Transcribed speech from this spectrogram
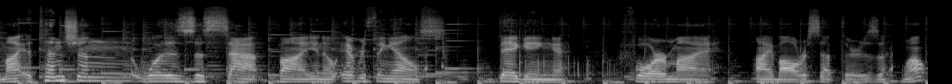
My attention was sapped by, you know, everything else begging for my eyeball receptors. Well,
